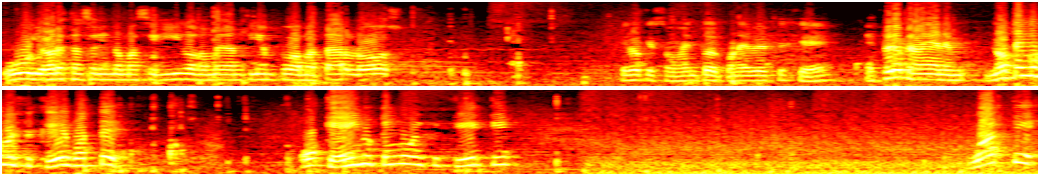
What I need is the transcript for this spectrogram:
Uy, ahora están saliendo más seguido, no me dan tiempo a matarlos. Creo que es momento de poner BFG. Espero que no hayan... No tengo BFG, what. Ok, no tengo BFG, ¿qué? What the...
